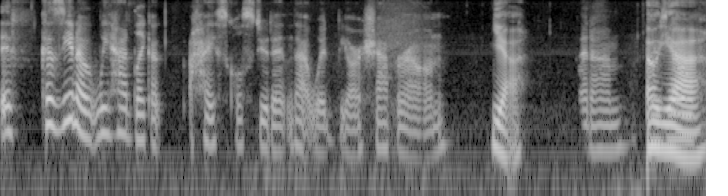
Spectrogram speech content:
if because you know we had like a high school student that would be our chaperone Yeah. but um Oh there's no yeah.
